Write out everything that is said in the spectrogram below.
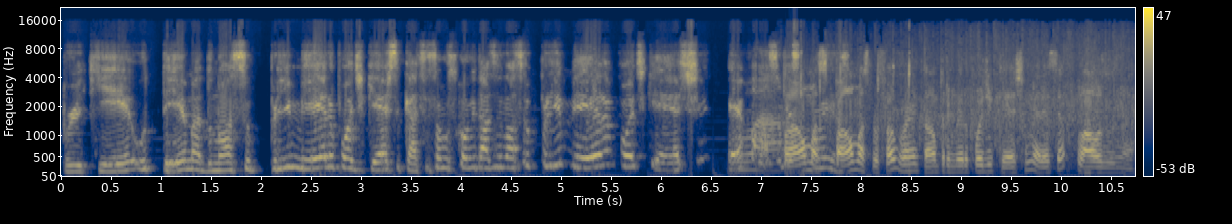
porque o tema do nosso primeiro podcast, cara, vocês somos convidados do nosso primeiro podcast. É Uau. falar sobre Palmas, sonhos. palmas, por favor. Então, o primeiro podcast merece aplausos, né?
